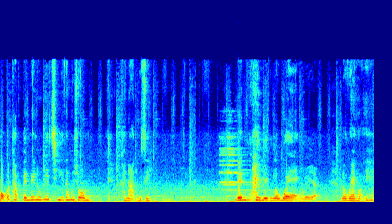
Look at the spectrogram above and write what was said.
บอกว่าทำเป็นไม่รู้ไม่ชี้ท่านผู้ชม ขนาดดูสิ เล่นไปยังระแวงเลยอะระแวงว่าเอ๊ะ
